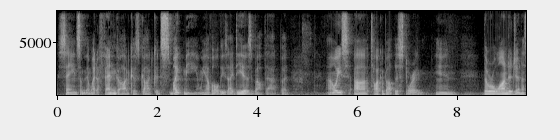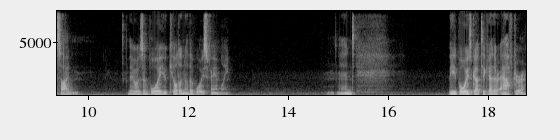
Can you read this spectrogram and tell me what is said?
saying something that might offend God because God could smite me. And we have all these ideas about that. But I always uh, talk about this story. In the Rwanda genocide, there was a boy who killed another boy's family. And these boys got together after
